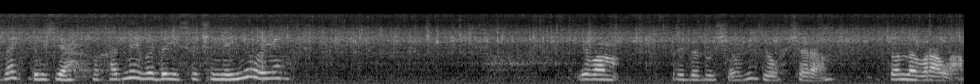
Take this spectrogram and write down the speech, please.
Знаете, друзья, выходные выдались очень ленивыми. Я вам в предыдущем видео вчера все наврала.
